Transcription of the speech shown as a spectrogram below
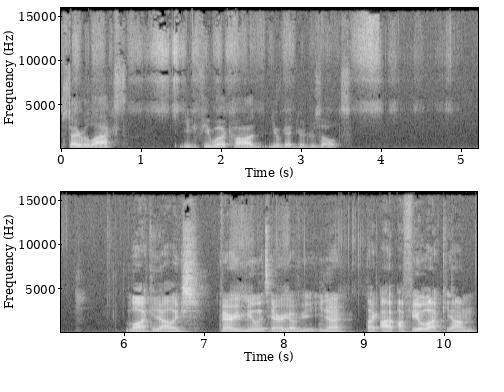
stay relaxed. If you work hard, you'll get good results. like it, Alex. Very military of you, you know. Like I, I feel like um,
